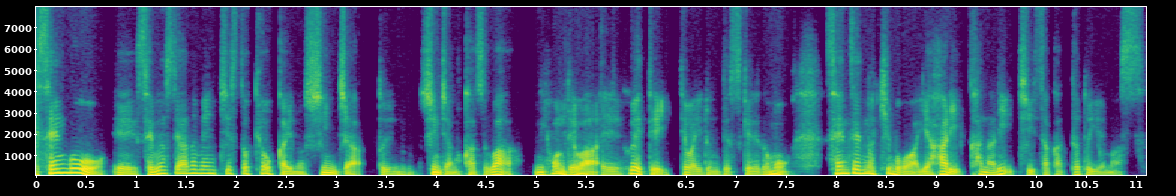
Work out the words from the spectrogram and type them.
戦後、セブンス・テ・アドベンチスト教会の信者という信者の数は、日本では増えていってはいるんですけれども、戦前の規模はやはりかなり小さかったと言えます。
